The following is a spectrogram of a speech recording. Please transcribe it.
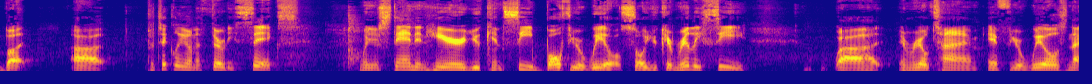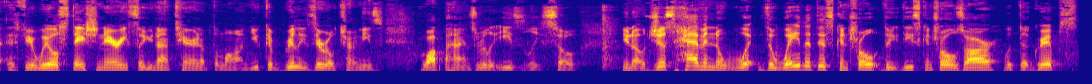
But uh, particularly on a 36 when you're standing here you can see both your wheels. So you can really see uh, in real time if your wheels not if your wheels stationary so you're not tearing up the lawn. You could really zero turn these walk behinds really easily. So you know just having the w- the way that this control the, these controls are with the grips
